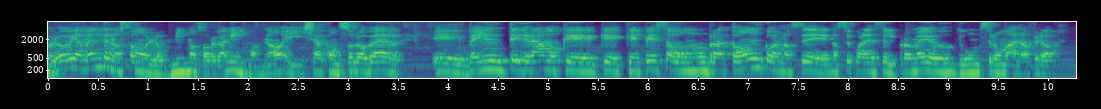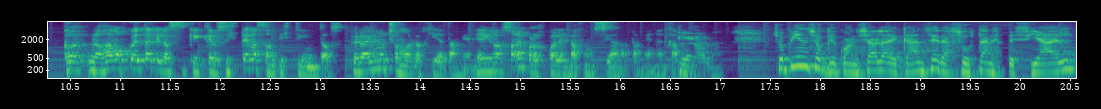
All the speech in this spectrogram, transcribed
pero obviamente no somos los mismos organismos, ¿no? Y ya con solo ver 20 eh, gramos que, pesa un ratón con, no sé, no sé cuál es el promedio de, un ser humano, pero nos damos cuenta que los, que, los sistemas son distintos, pero hay mucha homología también y hay razones por las cuales no funciona también el cambio. Claro. Yo pienso que cuando se habla de cáncer asusta en especial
